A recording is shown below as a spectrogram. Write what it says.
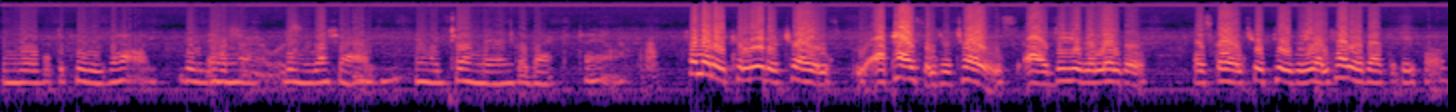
from Louisville to Pewee Valley. During the and, rush uh, hours. During the rush hours, Mhm. and would turn there and go back to town. How many commuter trains, uh, passenger trains, uh, do you remember as going through Pewee? And tell me about the depot.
